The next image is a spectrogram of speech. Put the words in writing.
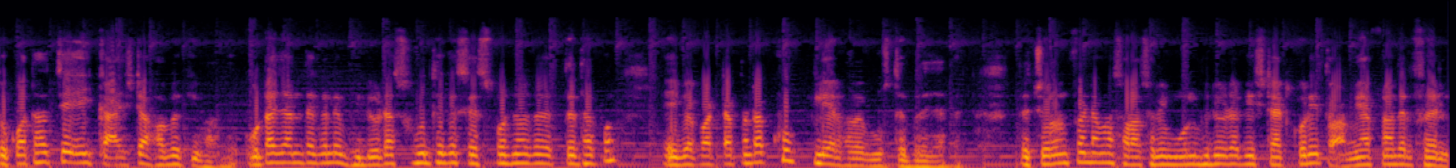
তো কথা হচ্ছে এই কাজটা হবে কীভাবে? ওটা জানতে গেলে ভিডিওটা শুরু থেকে শেষ পর্যন্ত দেখতে থাকুন, এই ব্যাপারটা আপনারা খুব ক্লিয়ার ভাবে বুঝতে পেরে যাবেন। তো চলুন ফ্রেন্ড আমরা সরাসরি মূল ভিডিওটাকে স্টার্ট করি। তো আমি আপনাদের ফ্রেন্ড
